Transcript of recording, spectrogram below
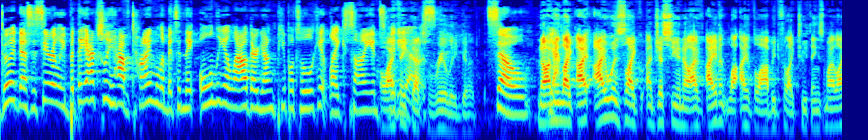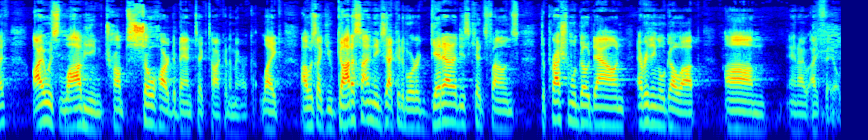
good necessarily, but they actually have time limits, and they only allow their young people to look at like science oh, videos. I think that's really good. So no, I yeah. mean like I, I was like uh, just so you know, I've, I haven't I've lobbied for like two things in my life. I was lobbying Trump so hard to ban TikTok in America. Like I was like, you got to sign the executive order, get out of these kids' phones. Depression will go down, everything will go up, um, and I, I failed.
